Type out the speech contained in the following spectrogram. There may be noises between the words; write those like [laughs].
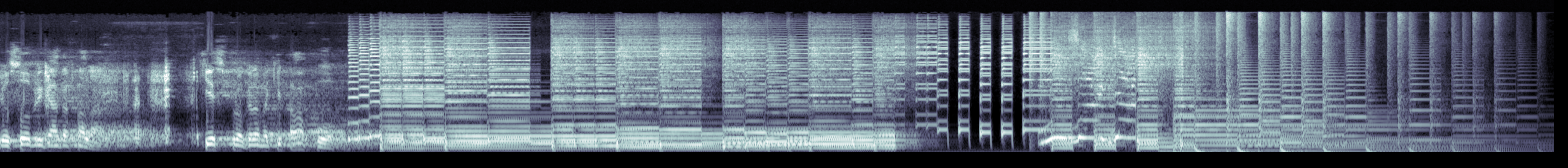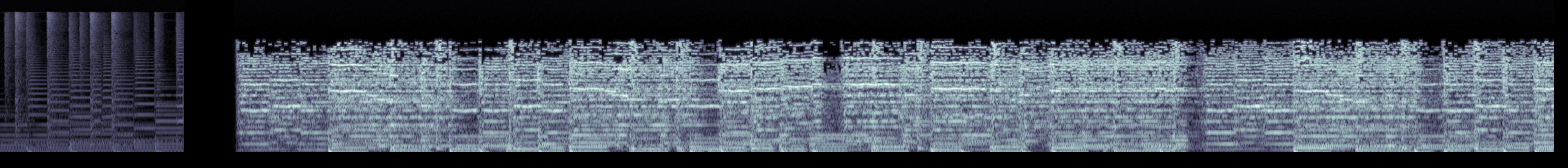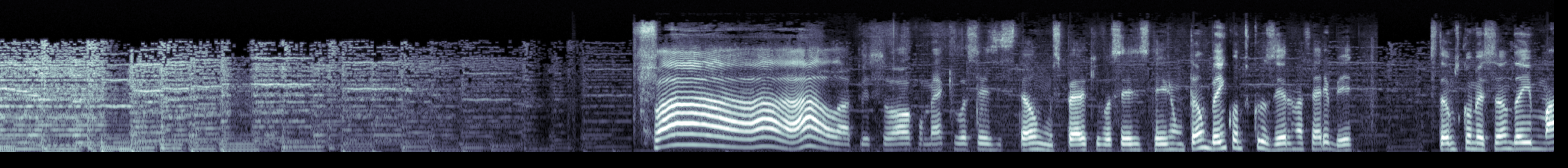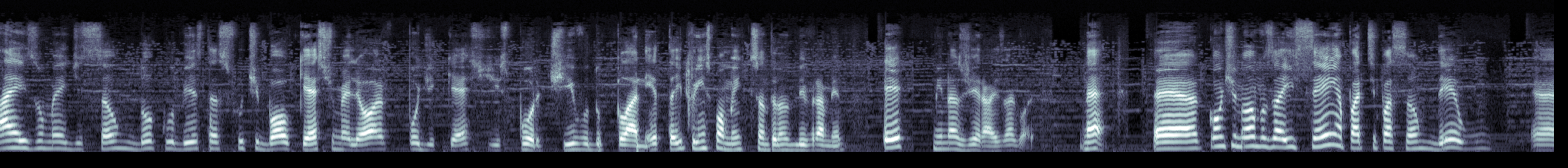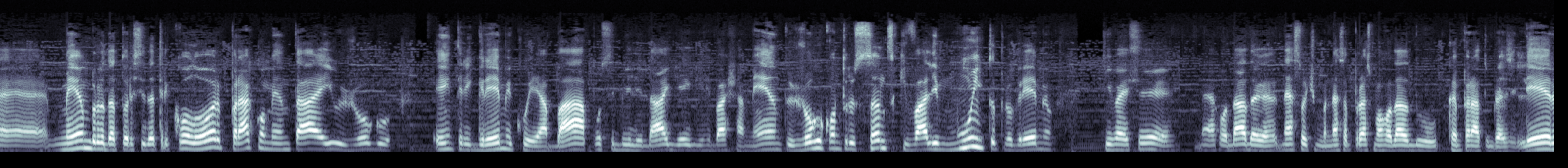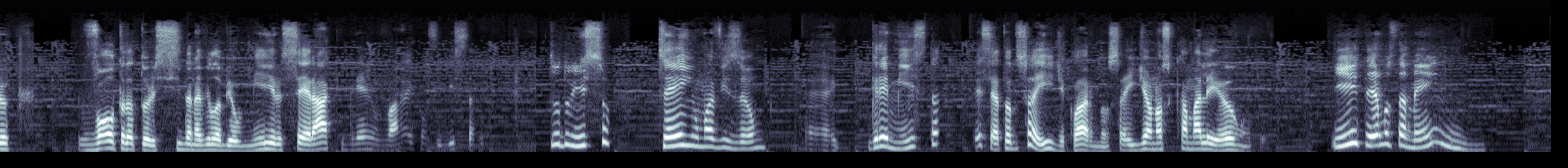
Eu sou obrigado a falar que esse programa aqui tá uma porra. Pessoal, como é que vocês estão? Espero que vocês estejam tão bem quanto o Cruzeiro na Série B. Estamos começando aí mais uma edição do Clubistas Futebol Cast, o melhor podcast esportivo do planeta e principalmente de Santana do Livramento e Minas Gerais agora, né? É, continuamos aí sem a participação de um é, membro da torcida tricolor para comentar aí o jogo entre Grêmio e Cuiabá, possibilidade aí de rebaixamento, jogo contra o Santos que vale muito pro Grêmio, que vai ser né, rodada nessa última, nessa próxima rodada do Campeonato Brasileiro. Volta da torcida na Vila Belmiro, será que o Grêmio vai conseguir sair? Tudo isso sem uma visão é, gremista, exceto a do Said, claro, meu Said é o nosso camaleão. E temos também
